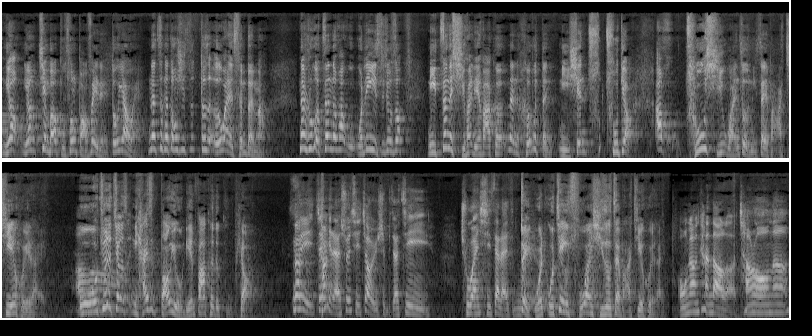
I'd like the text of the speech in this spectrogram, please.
你要你要健保补充保费的都要哎，那这个东西是都是额外的成本嘛？那如果真的话，我我的意思就是说，你真的喜欢联发科，那你何不等你先出出掉啊？除息完之后你再把它接回来。我、哦、我觉得这样子你还是保有联发科的股票。所以整体来说，其实赵宇是比较建议除完息再来怎么。对我我建议除完息之后再把它接回来。我们刚刚看到了长荣呢。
